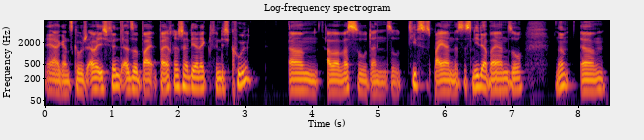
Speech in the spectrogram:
Ja, ganz komisch. Aber ich finde, also ba bayerischer Dialekt finde ich cool. Ähm, aber was so dann so tiefstes Bayern, das ist Niederbayern so, ne? Ähm,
